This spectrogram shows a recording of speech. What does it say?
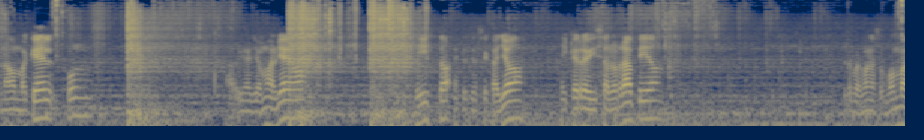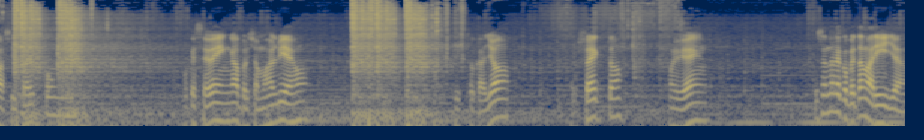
Una bomba aquel. Pum. Ahí llevamos al viejo. Listo, este se cayó. Hay que revisarlo rápido. Le podemos lanzar bombacito ahí. Pum. Porque se venga, aprovechamos al viejo. Listo, cayó. Perfecto. Muy bien. Estoy usando la escopeta amarilla.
